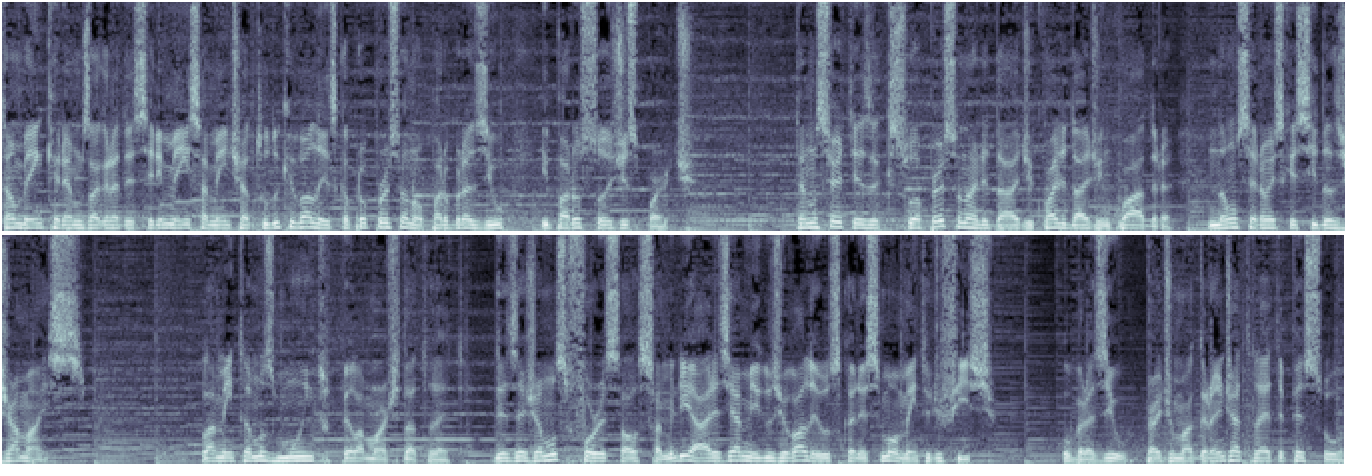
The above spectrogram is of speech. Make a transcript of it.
também queremos agradecer imensamente a tudo que Valesca proporcionou para o Brasil e para os fãs de esporte. Temos certeza que sua personalidade e qualidade em quadra não serão esquecidas jamais. Lamentamos muito pela morte da atleta. Desejamos força aos familiares e amigos de Valeuska nesse momento difícil. O Brasil perde uma grande atleta e pessoa.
